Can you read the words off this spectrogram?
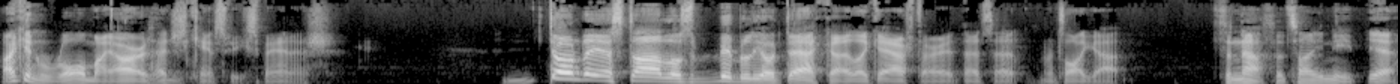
I can roll my R's. I just can't speak Spanish. Donde está los biblioteca? Like after, all right, that's it. That's all I got. It's enough. That's all you need. Yeah.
